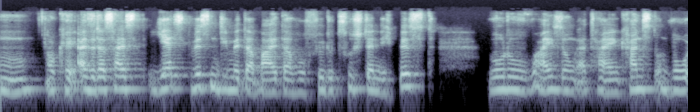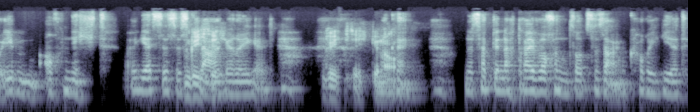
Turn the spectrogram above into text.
Mhm. Okay, also das heißt, jetzt wissen die Mitarbeiter, wofür du zuständig bist, wo du Weisungen erteilen kannst und wo eben auch nicht. Jetzt ist es Richtig. klar geregelt. Richtig, genau. Okay. Und das habt ihr nach drei Wochen sozusagen korrigiert.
